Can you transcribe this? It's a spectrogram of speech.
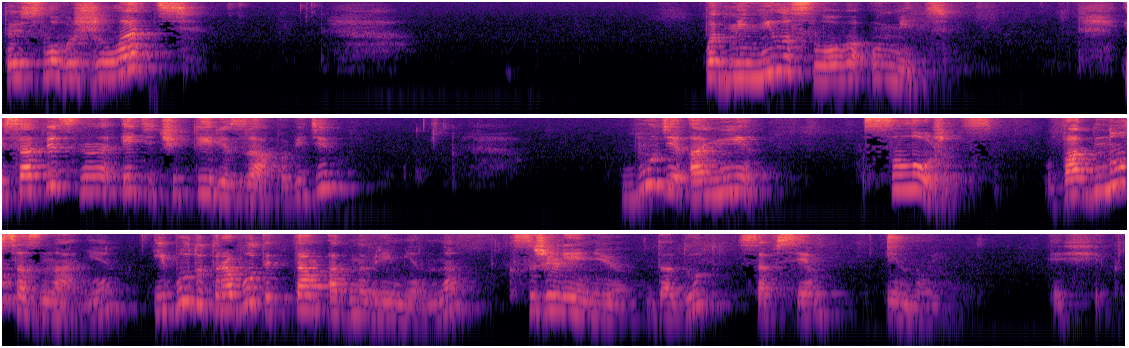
То есть слово желать подменило слово уметь. И соответственно эти четыре заповеди, будь они сложатся в одно сознание и будут работать там одновременно, к сожалению, дадут совсем иной эффект.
